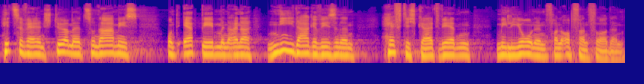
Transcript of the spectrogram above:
Hitzewellen, Stürme, Tsunamis und Erdbeben in einer nie dagewesenen Heftigkeit werden Millionen von Opfern fordern.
